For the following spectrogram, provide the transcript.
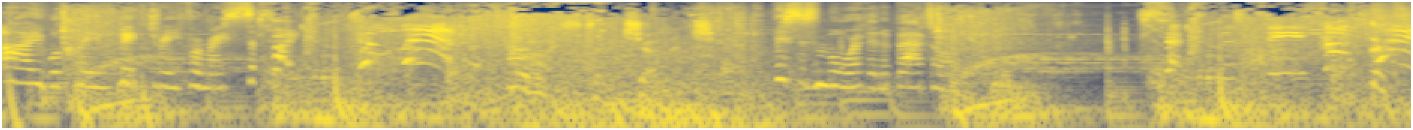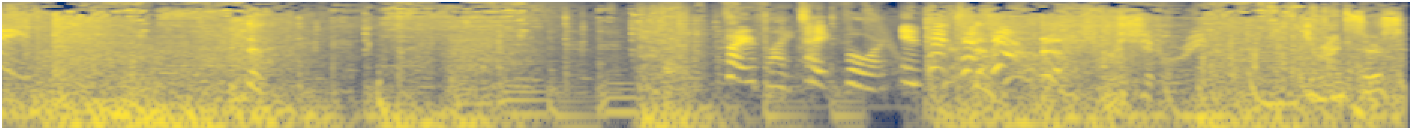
I will claim victory for myself. Fight to live! To challenge. This is more than a battle. Set the seeds aflame! Firefly Type 4 in chivalry. Your answers?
